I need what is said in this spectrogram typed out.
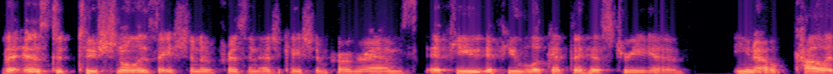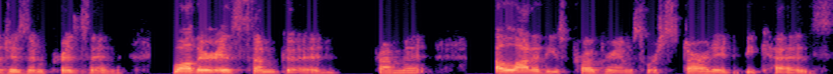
the institutionalization of prison education programs. If you if you look at the history of you know colleges and prison while there is some good from it. A lot of these programs were started because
